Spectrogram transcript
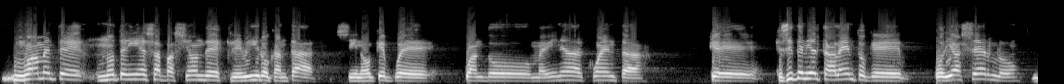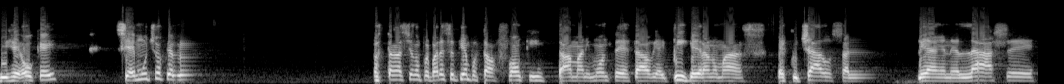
Nuevamente no tenía esa pasión de escribir o cantar, sino que pues cuando me vine a dar cuenta que, que sí tenía el talento, que podía hacerlo, dije, ok, si hay muchos que lo, están haciendo, pero para ese tiempo estaba Funky, estaba Manimonte, estaba VIP, que eran nomás escuchados, salían en enlace,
